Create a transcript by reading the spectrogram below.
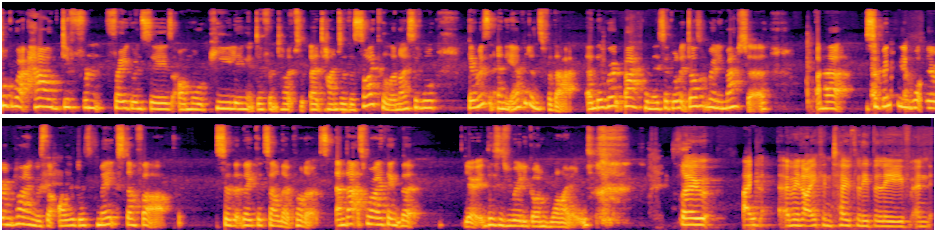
talk about how different fragrances are more appealing at different types uh, times of the cycle. And I said, well, there isn't any evidence for that. And they wrote back and they said, well, it doesn't really matter. Uh, so basically, what they're implying was that I would just make stuff up so that they could sell their products. And that's where I think that yeah, this has really gone wild. so I I mean I can totally believe and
